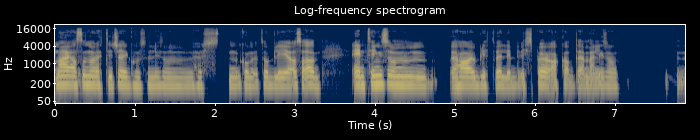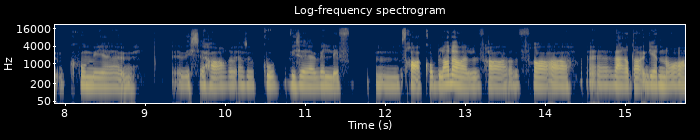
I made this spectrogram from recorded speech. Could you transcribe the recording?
nei, altså nå vet ikke jeg hvordan liksom, høsten kommer til å bli. Altså, en ting som jeg har blitt veldig bevisst på, er akkurat det med liksom hvor mye Hvis jeg har Altså hvor, hvis jeg er veldig mm, frakobla, da, fra, fra uh, hverdagen og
